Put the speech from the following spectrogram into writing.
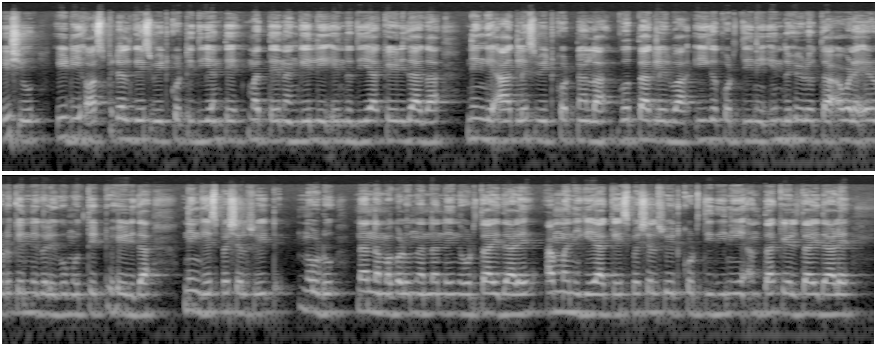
ಇಶು, ಇಡೀ ಹಾಸ್ಪಿಟಲ್ಗೆ ಸ್ವೀಟ್ ಕೊಟ್ಟಿದ್ದೀಯಂತೆ, ಮತ್ತೆ ಇಲ್ಲಿ ಎಂದು ದಿಯಾ ಕೇಳಿದಾಗ, ನಿಂಗೆ ಆಗಲೇ ಸ್ವೀಟ್ ಕೊಟ್ಟನಲ್ಲ ಗೊತ್ತಾಗ್ಲಿಲ್ವಾ? ಈಗ ಕೊಡ್ತೀನಿ ಎಂದು ಹೇಳುತ್ತಾ ಅವಳ ಎರಡು ಕೆನ್ನೆಗಳಿಗೂ ಮುತ್ತಿಟ್ಟು ಹೇಳಿದ. ನಿಂಗೆ ಸ್ಪೆಷಲ್ ಸ್ವೀಟ್? ನೋಡು, ನನ್ನ ಮಗಳು ನನ್ನನ್ನೇ ನೋಡ್ತಾ ಇದ್ದಾಳೆ. ಅಮ್ಮನಿಗೆ ಯಾಕೆ ಸ್ಪೆಷಲ್ ಸ್ವೀಟ್ ಕೊಡ್ತಿದ್ದೀನಿ? ಅಂತ ಕೇಳ್ತಾ ಇದ್ದಾಳೆ.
